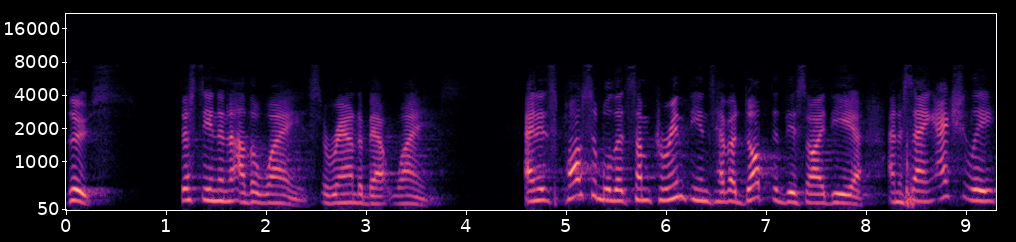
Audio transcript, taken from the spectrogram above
Zeus, just in other ways, roundabout ways. And it's possible that some Corinthians have adopted this idea and are saying, actually,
